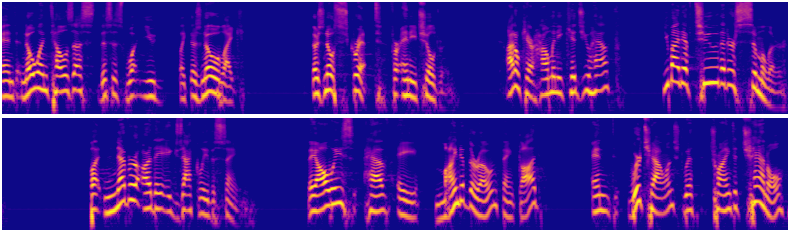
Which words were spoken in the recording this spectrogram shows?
and no one tells us this is what you like there's no like there's no script for any children. I don't care how many kids you have. You might have two that are similar, but never are they exactly the same. They always have a mind of their own, thank God, and we're challenged with trying to channel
